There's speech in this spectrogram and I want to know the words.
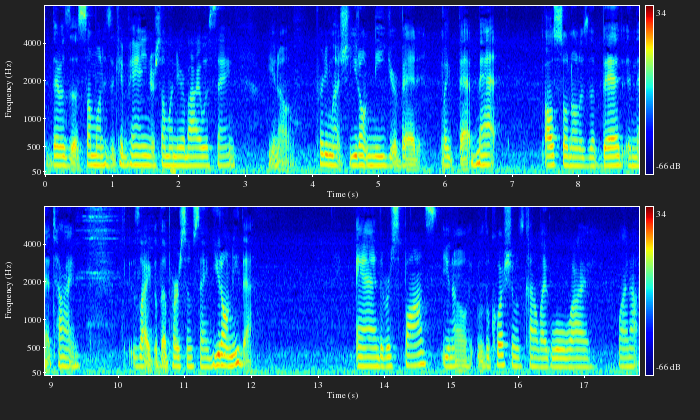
there was a, someone, his companion or someone nearby, was saying, you know, pretty much you don't need your bed. Like that mat, also known as the bed in that time, is like the person saying, you don't need that. And the response, you know, the question was kind of like, well, why, why not?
